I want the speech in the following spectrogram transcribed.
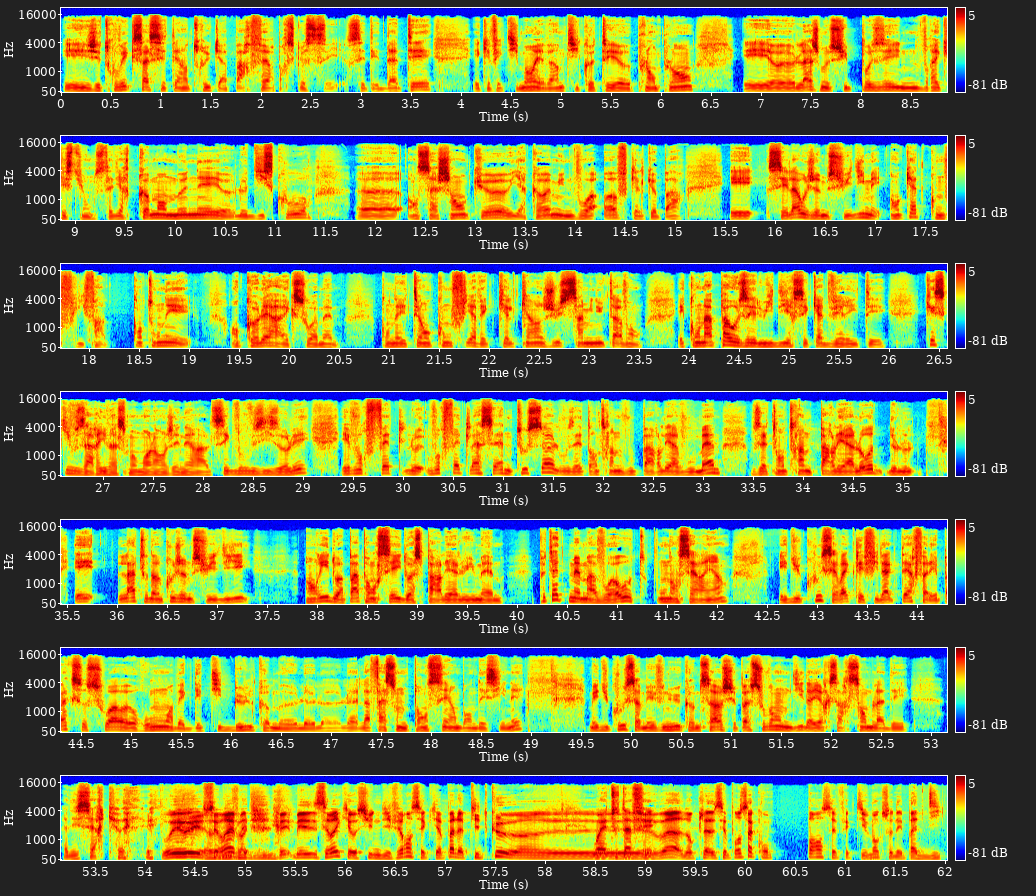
Et j'ai trouvé que ça, c'était un truc à parfaire parce que c'était daté et qu'effectivement, il y avait un petit côté euh, plan-plan. Et euh, là, je me suis posé une vraie question, c'est-à-dire comment mener euh, le discours en sachant qu'il y a quand même une voix off quelque part. Et c'est là où je me suis dit, mais en cas de conflit, enfin, quand on est en colère avec soi-même, qu'on a été en conflit avec quelqu'un juste cinq minutes avant et qu'on n'a pas osé lui dire ces quatre vérités, qu'est-ce qui vous arrive à ce moment-là en général? C'est que vous vous isolez et vous refaites, le, vous refaites la scène tout seul. Vous êtes en train de vous parler à vous-même, vous êtes en train de parler à l'autre. Et là, tout d'un coup, je me suis dit, Henri ne doit pas penser, il doit se parler à lui-même. Peut-être même à voix haute, on n'en sait rien. Et du coup, c'est vrai que les phylactères, fallait pas que ce soit euh, rond avec des petites bulles comme euh, la façon de penser en bande dessinée. Mais du coup, ça m'est venu comme ça. Je sais pas, souvent on me dit d'ailleurs que ça ressemble à des, à des cercueils. Oui, oui, c'est vrai. Mais, c'est vrai qu'il y a aussi une différence, c'est qu'il n'y a pas la petite queue. Hein. Ouais, tout à fait. Voilà, donc c'est pour ça qu'on pense effectivement que ce n'est pas dit.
